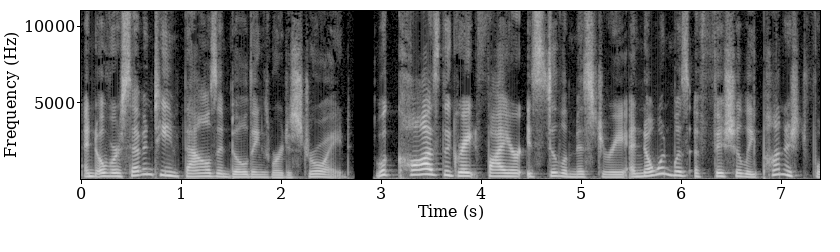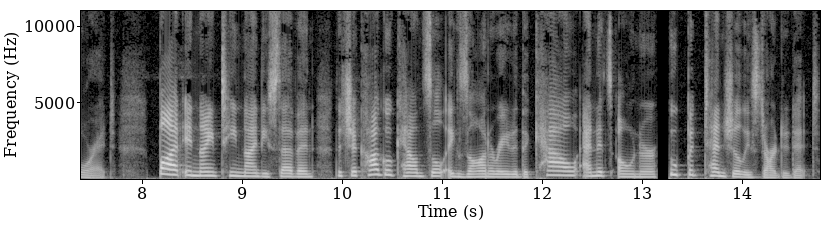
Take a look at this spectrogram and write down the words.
and over 17,000 buildings were destroyed. What caused the Great Fire is still a mystery, and no one was officially punished for it. But in 1997, the Chicago Council exonerated the cow and its owner who potentially started it.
